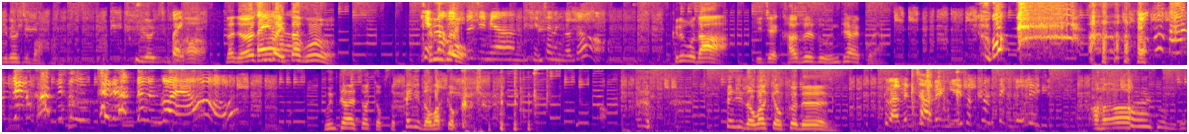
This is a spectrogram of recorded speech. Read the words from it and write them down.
이러지 마 이러지 왜? 마난 여자친구가 왜요? 있다고 걔만 그리고- 없어지면 괜찮은 거죠? 그리고 나 이제 가수에서 은퇴할 거야. 은퇴를 한다는 거예요? 은퇴할 수밖에 없어. 팬이 너밖에 없거든. 팬이 너밖에 없거든. 그러면 저를 위해서 평생 노래를. 아, 아이고 아이고.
